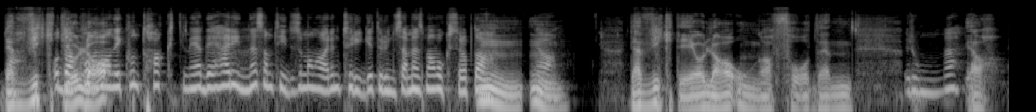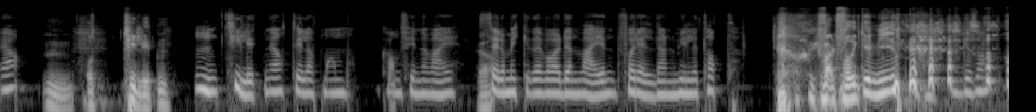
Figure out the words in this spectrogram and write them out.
Det er viktig å la og da kommer man i kontakt med det her inne, samtidig som man har en trygghet rundt seg mens man vokser opp. da. Mm, mm. Ja. Det er viktig å la unga få den Rommet. Ja. Ja. Mm. Og tilliten. Mm, tilliten ja, til at man kan finne vei. Ja. Selv om ikke det var den veien forelderen ville tatt. I hvert fall ikke min! Ikke sant?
